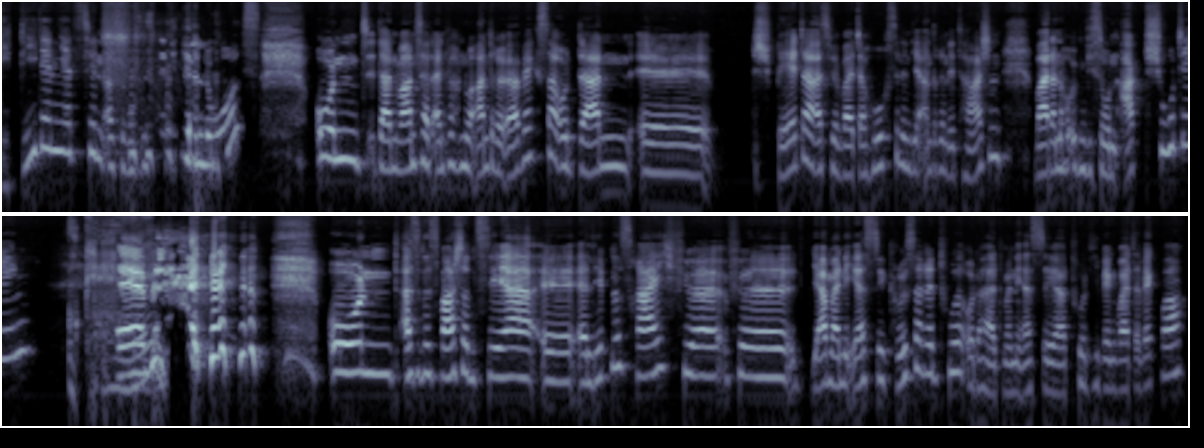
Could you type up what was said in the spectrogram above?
geht die denn jetzt hin? Also, was ist denn hier los?“ Und dann waren's halt einfach nur andere Urbexer und dann, äh später, als wir weiter hoch sind in die anderen Etagen, war da noch irgendwie so ein Aktshooting. Okay. Ähm, und also das war schon sehr äh, erlebnisreich für, für ja, meine erste größere Tour oder halt meine erste ja, Tour, die wegen weiter weg war.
